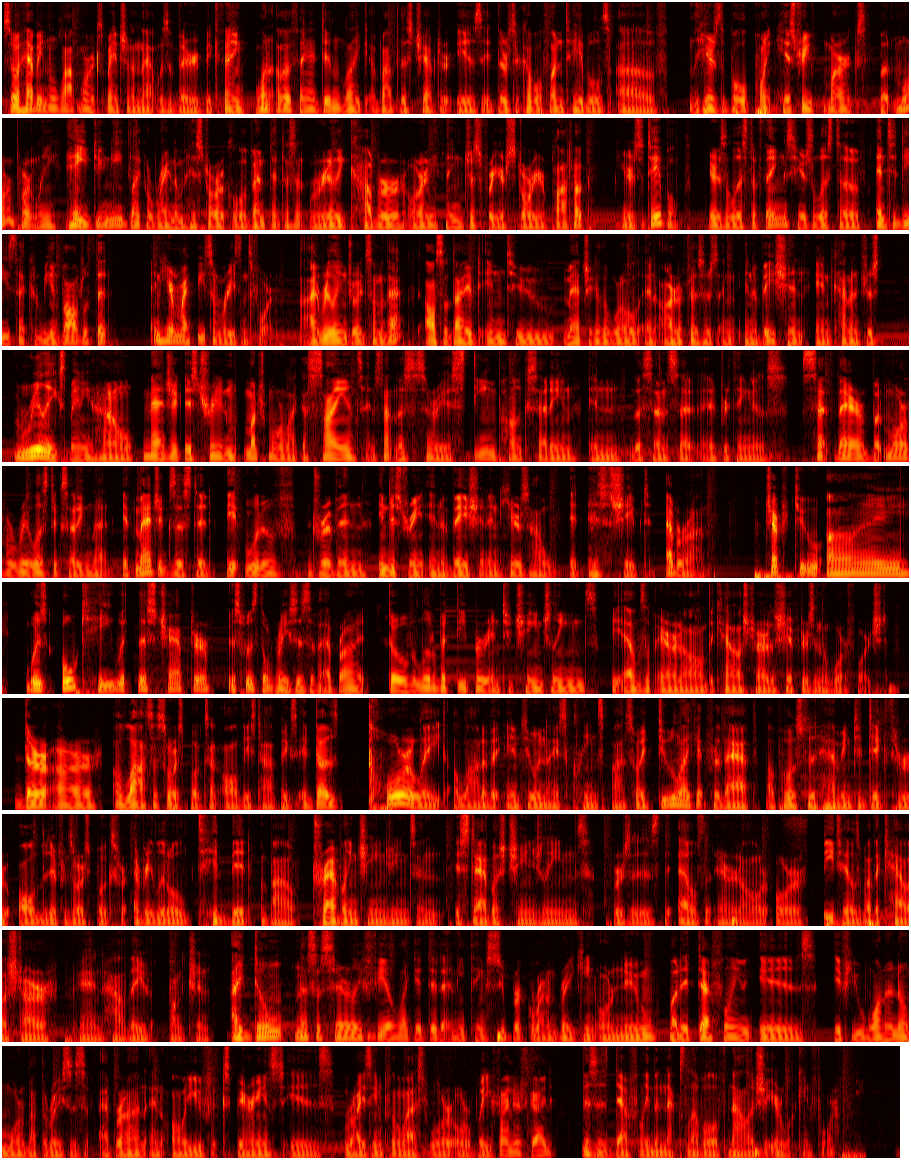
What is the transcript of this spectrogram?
So having a lot more expansion on that was a very big thing. One other thing I didn't like about this chapter is it, there's a couple fun tables of here's the bullet point history marks, but more importantly, hey, do you need like a random historical event that doesn't really cover or anything just for your story or plot hook? Here's a table. Here's a list of things. Here's a list of entities that could be involved with it and here might be some reasons for it. I really enjoyed some of that. Also dived into Magic of the World and Artificers and Innovation and kind of just really explaining how magic is treated much more like a science. It's not necessarily a steampunk setting in the sense that everything is set there, but more of a realistic setting that if magic existed, it would have driven industry and innovation. And here's how it has shaped Eberron. Chapter 2, I was okay with this chapter. This was the races of Eberron. It dove a little bit deeper into changelings, the elves of Aerenal, the Kalashtar, the shifters, and the Warforged. There are lots of source books on all these topics. It does correlate a lot of it into a nice clean spot. So I do like it for that, opposed to having to dig through all the different source books for every little tidbit about traveling changelings and established changelings versus the elves and Aerenal or, or details about the Kalashtar and how they function. I don't necessarily feel like it did anything super groundbreaking or new, but it definitely is. If you want to know more about the races of Eberron and all you've experienced is Rising from the Last War or Wayfinder's Guide, this is definitely the next level of knowledge that you're looking for.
